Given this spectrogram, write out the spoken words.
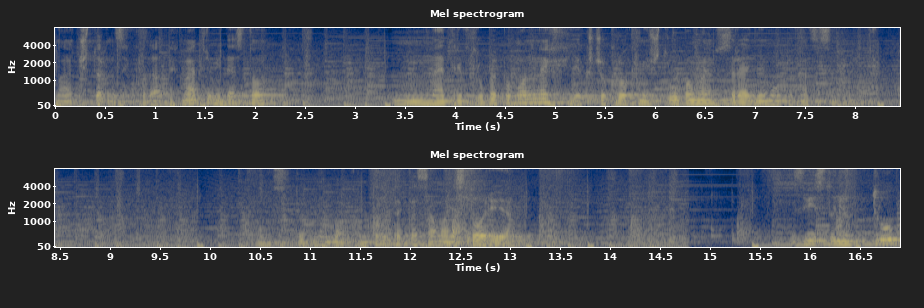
На 14 квадратних метрів йде 100 метрів труби погонних, якщо крок між трубами в середньому 15 см. Ось тут на два контури така сама історія. З відстаню труб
